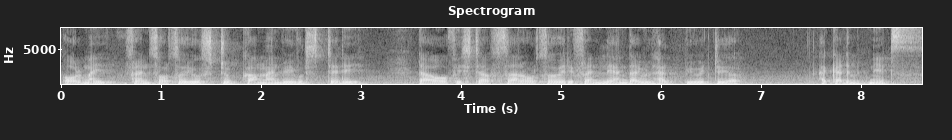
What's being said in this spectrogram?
All my friends also used to come and we would study. The office staffs are also very friendly and I will help you with your academic needs.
